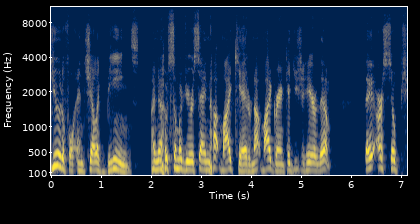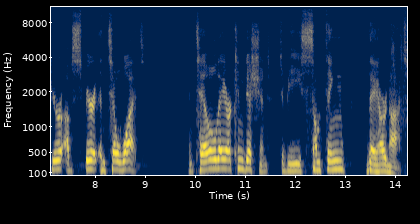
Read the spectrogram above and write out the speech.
beautiful angelic beings. I know some of you are saying, not my kid or not my grandkid. You should hear them. They are so pure of spirit until what? Until they are conditioned to be something they are not.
